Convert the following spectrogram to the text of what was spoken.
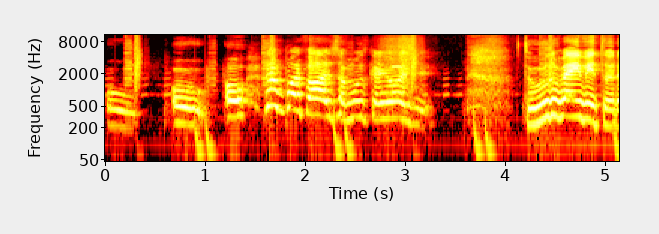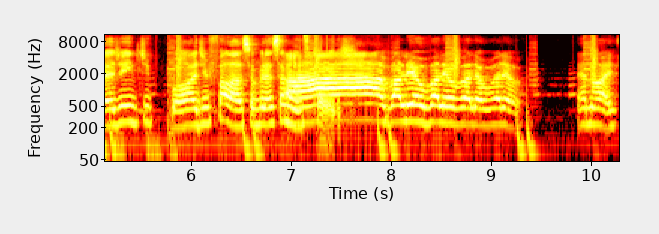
oh, oh, oh. Você não pode falar dessa música aí hoje? Tudo bem, Vitor? A gente pode falar sobre essa música hoje. Ah, valeu, valeu, valeu, valeu. É nóis.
